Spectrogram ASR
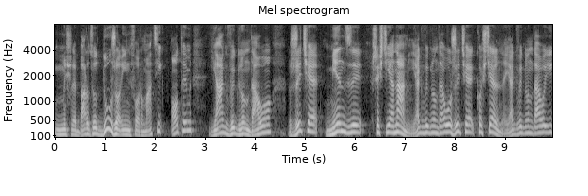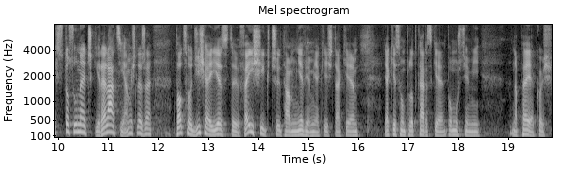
myślę, bardzo dużo informacji o tym, jak wyglądało życie między chrześcijanami, jak wyglądało życie kościelne, jak wyglądały ich stosuneczki, relacje. Ja myślę, że to, co dzisiaj jest fejsik, czy tam, nie wiem, jakieś takie, jakie są plotkarskie, pomóżcie mi na P jakoś.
